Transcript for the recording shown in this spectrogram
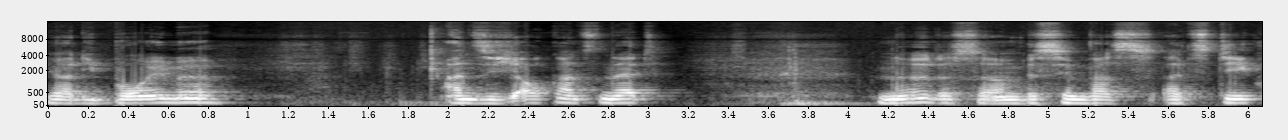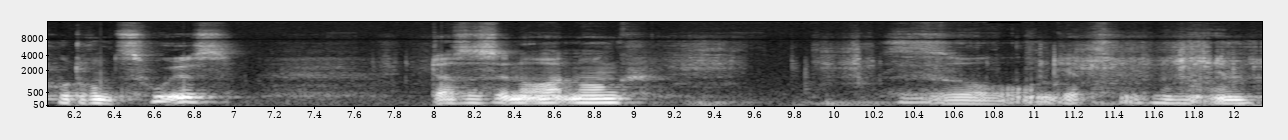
Ja, die Bäume an sich auch ganz nett. Ne, dass da ein bisschen was als Deko drum zu ist. Das ist in Ordnung. So, und jetzt will ich noch mal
